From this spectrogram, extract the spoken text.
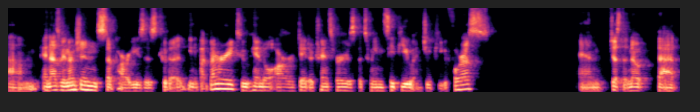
And as we mentioned, stdpar uses CUDA unified memory to handle our data transfers between CPU and GPU for us. And just a note that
